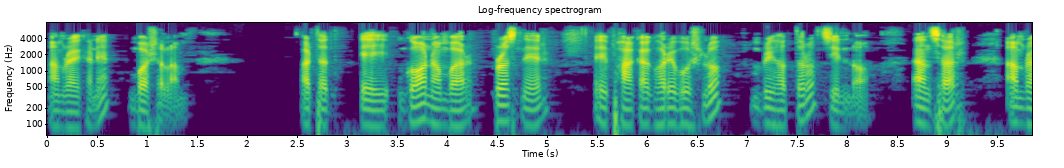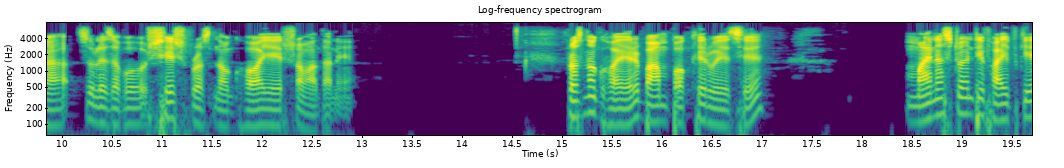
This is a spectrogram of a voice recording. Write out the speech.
আমরা এখানে বসালাম। অর্থাৎ এই গ নাম্বার প্রশ্নের এই ফাঁকা ঘরে বসল বৃহত্তর চিহ্ন। অ্যান্সার আমরা চলে যাব শেষ প্রশ্ন ঘ এর সমাধানে। প্রশ্ন ঘ এর বাম পক্ষে রয়েছে মাইনাস টোয়েন্টি ফাইভকে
